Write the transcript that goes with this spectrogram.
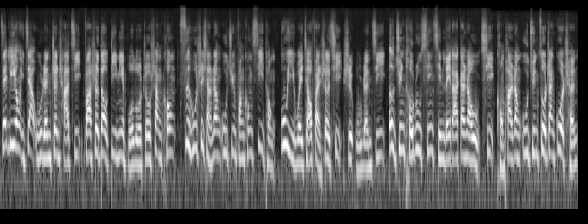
再利用一架无人侦察机发射到第聂伯罗州上空，似乎是想让乌军防空系统误以为角反射器是无人机。俄军投入新型雷达干扰武器，恐怕让乌军作战过程。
